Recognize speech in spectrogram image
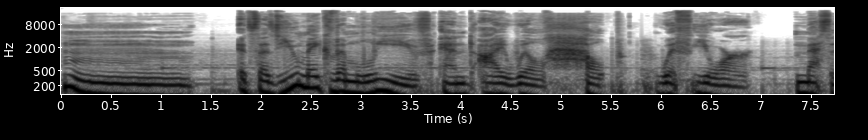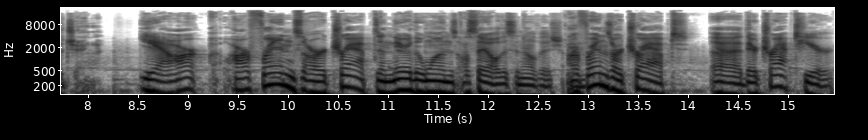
Hmm. It says, You make them leave, and I will help with your messaging. Yeah, our our friends are trapped, and they're the ones. I'll say all this in Elvish. Our friends are trapped. Uh, they're trapped here,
